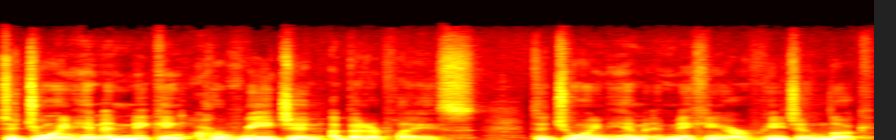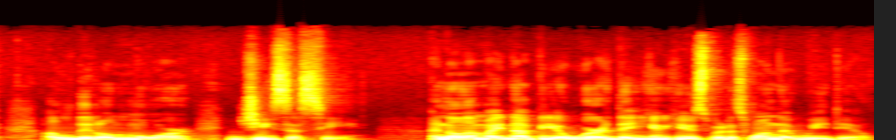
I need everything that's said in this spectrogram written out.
to join him in making our region a better place, to join him in making our region look a little more Jesus-y. I know that might not be a word that you use, but it's one that we do,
